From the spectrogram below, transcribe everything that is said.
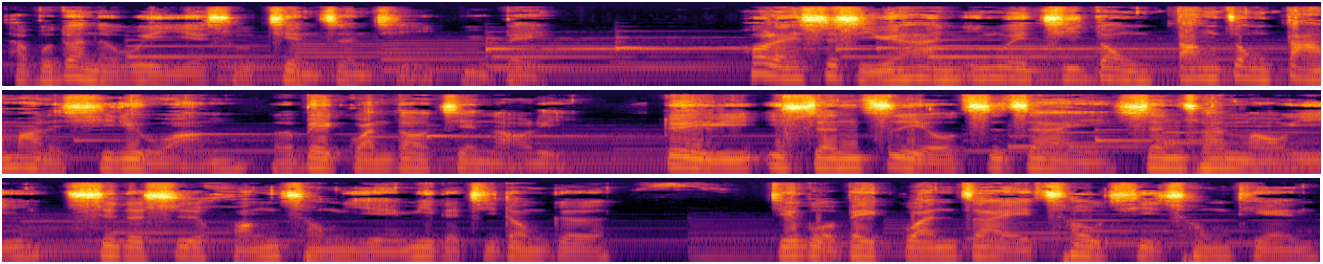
他不断的为耶稣见证及预备。后来施洗约翰因为激动，当众大骂了希律王，而被关到监牢里。对于一生自由自在、身穿毛衣、吃的是蝗虫野蜜的激动哥，结果被关在臭气冲天。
